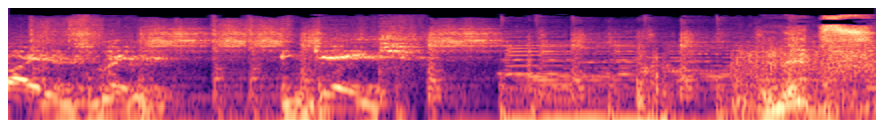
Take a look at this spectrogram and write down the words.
ファイターズ ready. Engage. Let's.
